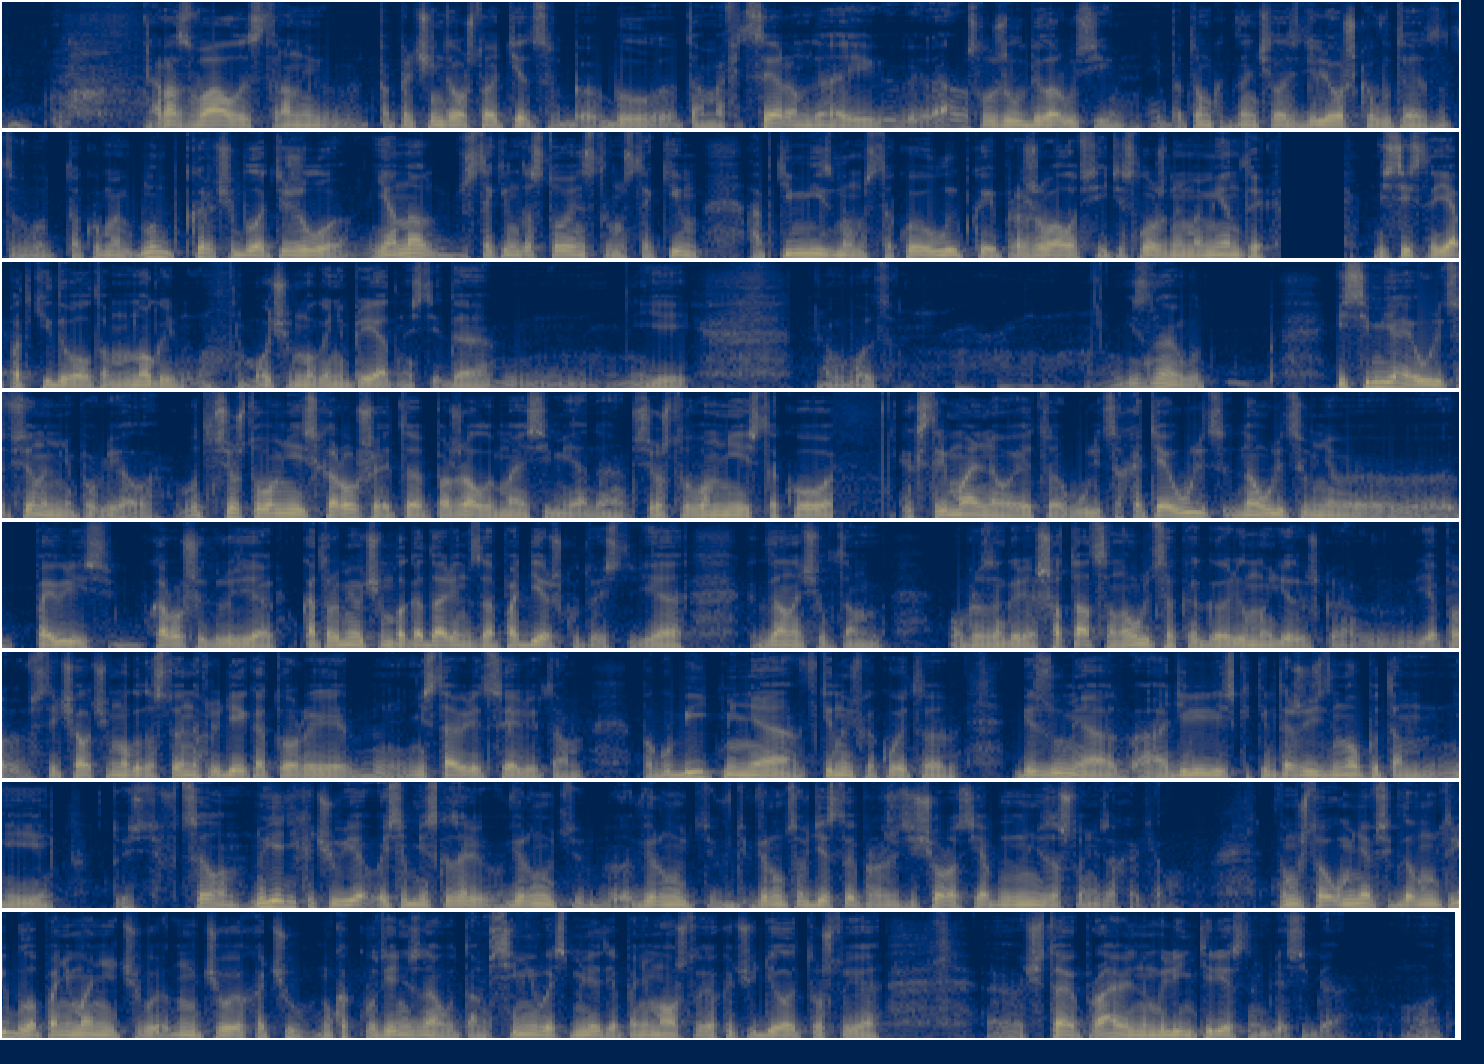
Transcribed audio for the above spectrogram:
развалы страны по причине того, что отец был там офицером, да, и а, служил в Белоруссии. И потом, когда началась дележка, вот этот вот такой момент, ну, короче, было тяжело. И она с таким достоинством, с таким оптимизмом, с такой улыбкой проживала все эти сложные моменты. Естественно, я подкидывал там много, очень много неприятностей, да, ей. Вот. Не знаю, вот и семья, и улица, все на меня повлияло. Вот все, что во мне есть хорошее, это, пожалуй, моя семья, да. Все, что во мне есть такого экстремального, это улица. Хотя улица, на улице у меня э, появились хорошие друзья, которым я очень благодарен за поддержку. То есть я, когда начал там образно говоря, шататься на улицах, как говорил мой дедушка. Я встречал очень много достойных людей, которые не ставили целью там, погубить меня, втянуть в какое-то безумие, а, а делились каким-то жизненным опытом. И, то есть в целом, ну я не хочу, я, если бы мне сказали вернуть, вернуть, вернуться в детство и прожить еще раз, я бы ну, ни за что не захотел. Потому что у меня всегда внутри было понимание, чего, ну, чего я хочу. Ну, как вот, я не знаю, вот там с 7-8 лет я понимал, что я хочу делать то, что я считаю правильным или интересным для себя. Вот.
